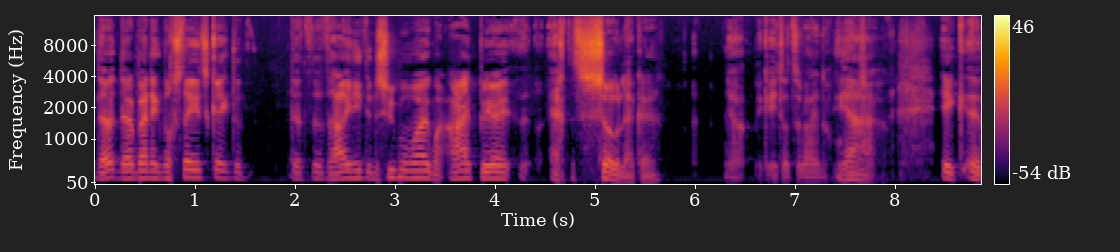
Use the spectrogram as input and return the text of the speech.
Daar, daar ben ik nog steeds... Kijk, dat, dat, dat haal je niet in de supermarkt, maar aardpeer, echt, het is zo lekker. ja, ik eet dat te weinig, moet Ja, ik zeggen. Ik, eh,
